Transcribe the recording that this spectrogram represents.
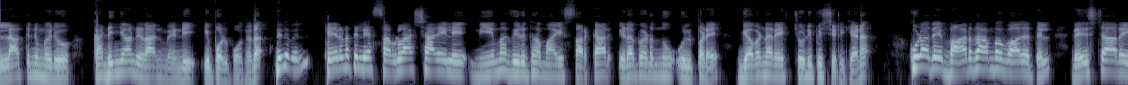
എല്ലാത്തിനും ഒരു കടിഞ്ഞാണിടാൻ വേണ്ടി ഇപ്പോൾ പോകുന്നത്. നിലവിൽ കേരളത്തിലെ സർവകലാശാലയിലെ നിയമവിരുദ്ധമായി സർക്കാർ ഇടപെടുന്നു ഉൾപ്പെടെ ഗവർണറെ ചൊടിപ്പിച്ചിരിക്കുകയാണ്. കൂടാതെ ഭാരതാംബ വാദത്തിൽ രജിസ്ട്രാറെ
